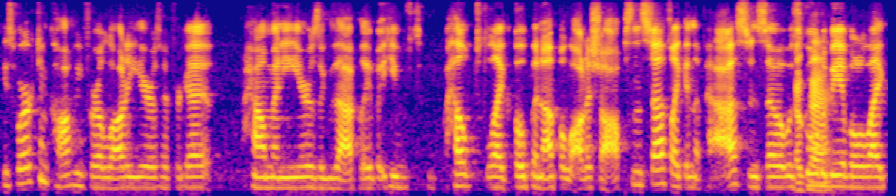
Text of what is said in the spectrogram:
he's worked in coffee for a lot of years. I forget how many years exactly, but he helped like open up a lot of shops and stuff like in the past. And so it was cool to be able to like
